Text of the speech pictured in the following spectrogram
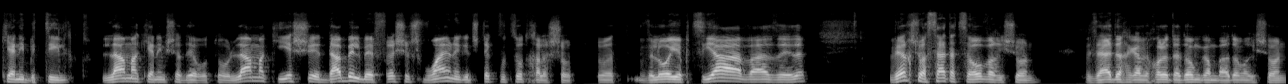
כי אני ב tilt, למה? כי אני משדר אותו, למה? כי יש double בהפרש של שבועיים נגד שתי קבוצות חלשות, זאת אומרת, ולא יהיה פציעה, ואז זה, ואיכשהו עשה את הצהוב הראשון, וזה היה דרך אגב יכול להיות אדום גם באדום הראשון,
